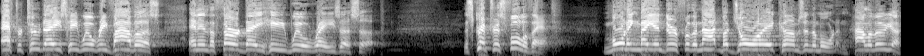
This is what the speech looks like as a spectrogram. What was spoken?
After two days, he will revive us, and in the third day, he will raise us up. The scripture is full of that. Morning may endure for the night, but joy comes in the morning. Hallelujah.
